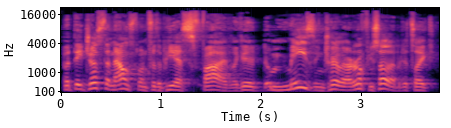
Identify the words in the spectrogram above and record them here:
But they just announced one for the PS5, like an amazing trailer. I don't know if you saw that, but it's like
